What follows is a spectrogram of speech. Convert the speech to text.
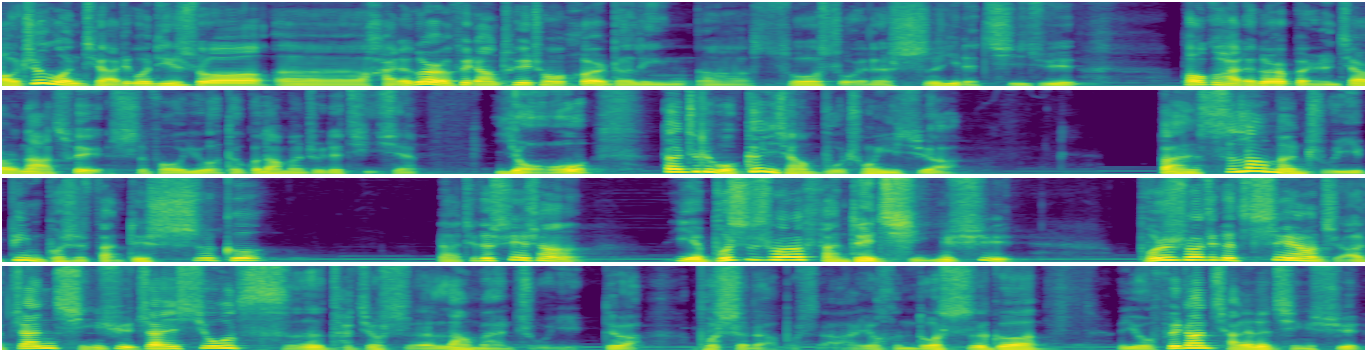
好，这个问题啊，这个问题说，呃，海德格尔非常推崇赫尔德林啊，说所谓的诗意的栖居，包括海德格尔本人加入纳粹，是否又有德国浪漫主义的体现？有，但这里我更想补充一句啊，反思浪漫主义并不是反对诗歌啊，这个世界上也不是说反对情绪，不是说这个世界上只要沾情绪、沾修辞，它就是浪漫主义，对吧？不是的，不是啊，有很多诗歌有非常强烈的情绪，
